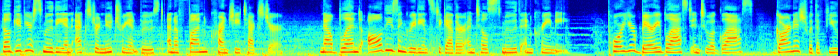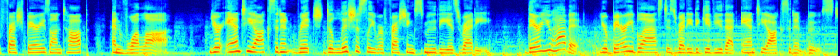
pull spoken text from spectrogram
They'll give your smoothie an extra nutrient boost and a fun, crunchy texture. Now blend all these ingredients together until smooth and creamy. Pour your berry blast into a glass, garnish with a few fresh berries on top, and voila! Your antioxidant-rich, deliciously refreshing smoothie is ready. There you have it. Your Berry Blast is ready to give you that antioxidant boost.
